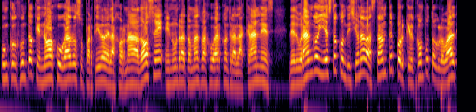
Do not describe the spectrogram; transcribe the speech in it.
Un conjunto que no ha jugado su partido de la jornada 12. En un rato más va a jugar contra Lacranes de Durango. Y esto condiciona bastante porque el cómputo global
